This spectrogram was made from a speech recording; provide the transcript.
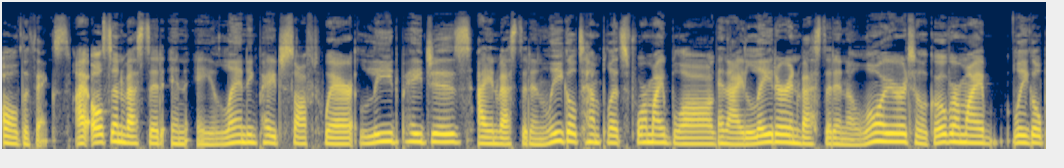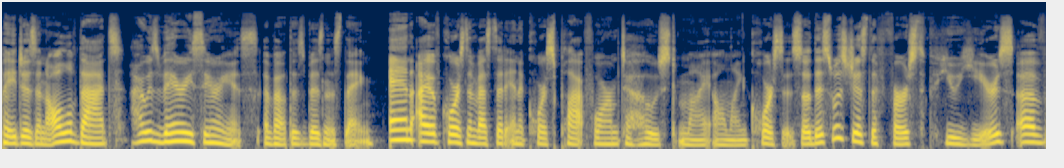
all the things. I also invested in a landing page software, Leadpages. I invested in legal templates for my blog, and I later invested in a lawyer to look over my legal pages and all of that. I was very serious about this business thing. And I, of course, invested in a course platform to host my online courses. So this was just the first few years of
